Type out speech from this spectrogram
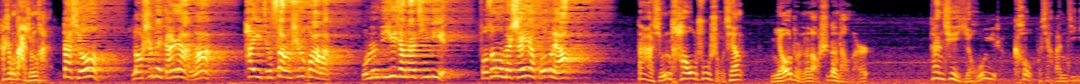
他冲大熊喊：“大熊，老师被感染了，他已经丧尸化了，我们必须将他击毙，否则我们谁也活不了。”大熊掏出手枪，瞄准了老师的脑门，但却犹豫着扣不下扳机。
